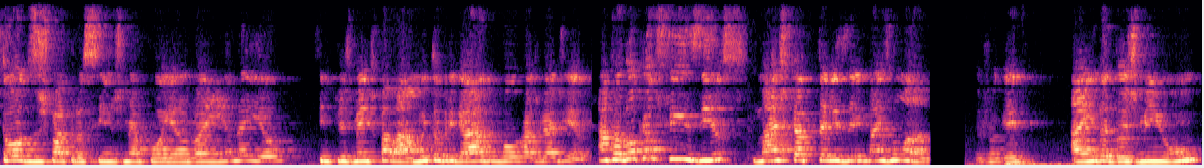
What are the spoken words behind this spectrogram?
todos os patrocínios me apoiando ainda e eu simplesmente falar, muito obrigado, vou rasgar dinheiro. Acabou que eu fiz isso, mas capitalizei mais um ano. Eu joguei ainda 2001,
